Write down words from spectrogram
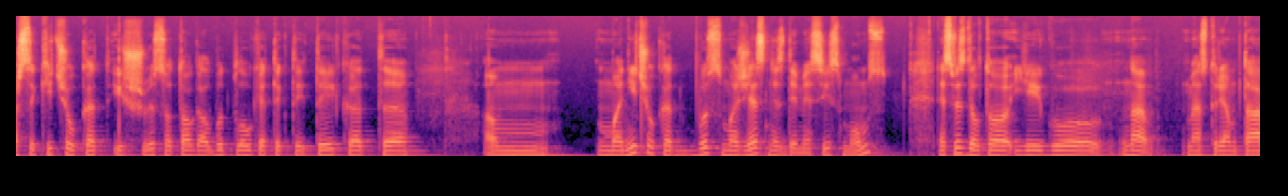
Aš sakyčiau, kad iš viso to galbūt plaukia tik tai tai, kad um, manyčiau, kad bus mažesnis dėmesys mums, nes vis dėlto jeigu, na, mes turėjom tą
